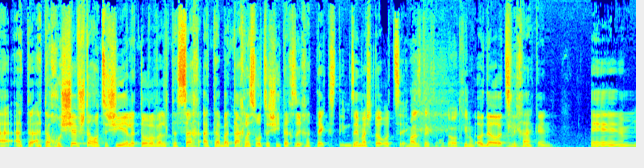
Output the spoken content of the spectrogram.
אתה, אתה חושב שאתה רוצה שיהיה לה טוב, אבל אתה, סך, אתה בתכלס רוצה שהיא תחזיר לך טקסטים, זה מה שאתה רוצה. מה זה טקסט? הודעות כאילו? הודעות, סליחה, כן. אמ,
